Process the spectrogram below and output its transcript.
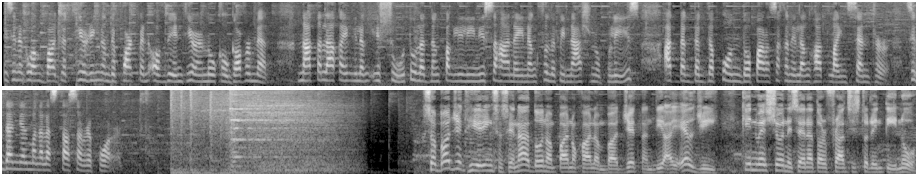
Sinagawang budget hearing ng Department of the Interior and Local Government. Natalakay ang ilang issue tulad ng paglilinis sa hanay ng Philippine National Police at dagdag na pondo para sa kanilang hotline center. Si Daniel Manalastas sa report. Sa budget hearing sa Senado ng panukalang budget ng DILG, kinwestiyon ni Senator Francis Tolentino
